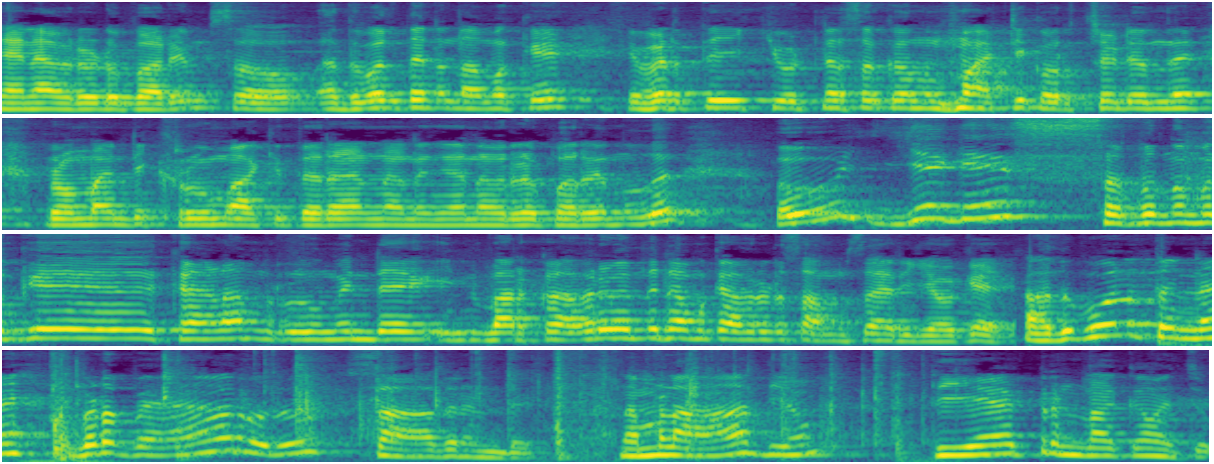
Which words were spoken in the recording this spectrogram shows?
ഞാൻ അവരോട് പറയും. സോ അതുപോലെ തന്നെ നമുക്ക് ഇവിടുത്തെ ഈ ക്യൂട്ട്നെസ് ഒക്കെ ഒന്ന് മാറ്റി കുറച്ചുകൂടി ഒന്ന് റൊമാന്റിക് റൂം ആക്കി തരാനാണ് ഞാൻ അവരോട് പറയുന്നത്. ഓ യെ ഗേസ് അപ്പം നമുക്ക് കാണാം റൂമിന്റെ വർക്ക് അവർ വന്നിട്ട് നമുക്ക് അവരോട് സംസാരിക്കാം ഓക്കെ അതുപോലെ തന്നെ ഇവിടെ വേറൊരു സാധനം ഉണ്ട് നമ്മൾ ആദ്യം തിയേറ്റർ ഉണ്ടാക്കാൻ വെച്ചു.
